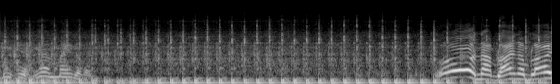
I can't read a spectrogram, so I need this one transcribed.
มึงเห็นงานไหมล่ะบัดโอ้น้ำลายน้ำลาย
